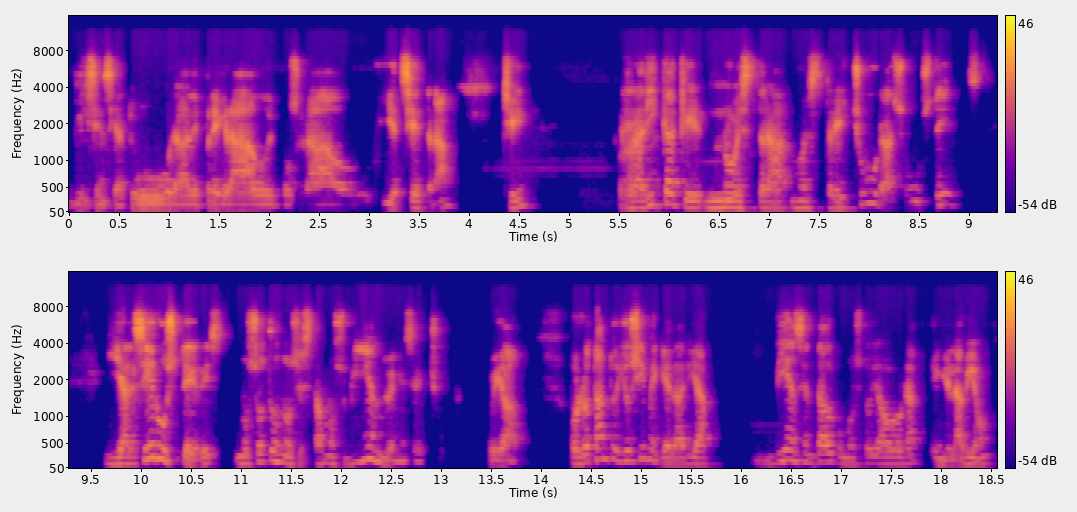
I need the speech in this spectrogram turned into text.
licenciatura, de pregrado, de posgrado y etcétera, ¿sí? radica que nuestra, nuestra hechura son ustedes. Y al ser ustedes, nosotros nos estamos viendo en ese hechura. Cuidado. Por lo tanto, yo sí me quedaría bien sentado como estoy ahora en el avión,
